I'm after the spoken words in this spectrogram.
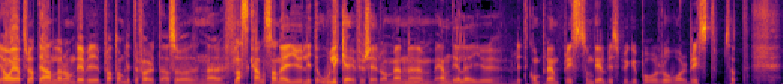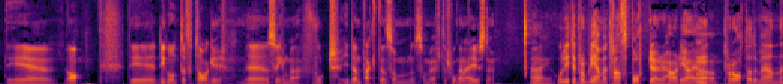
Ja, jag tror att det handlar om det vi pratade om lite förut. Alltså när flaskhalsarna är ju lite olika i och för sig då, men mm. en del är ju lite komponentbrist som delvis bygger på råvarubrist. Så det, ja, det, det går inte att få tag i eh, så himla fort i den takten som, som efterfrågan är just nu. Nej, och lite problem med transporter hörde jag. Jag mm. pratade med en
